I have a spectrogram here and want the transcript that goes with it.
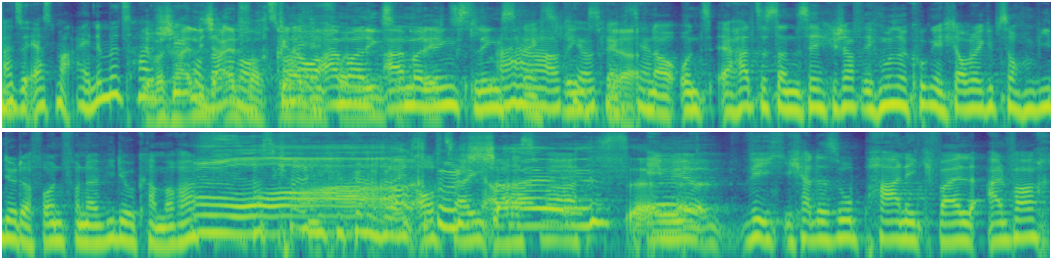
Also erstmal eine Metallschere wahrscheinlich und dann noch einfach zwei. Genau, einmal, links einmal rechts. links, links, Ah, rechts, okay, links, okay, rechts. ja. Genau. Und er hat es dann tatsächlich geschafft. Ich muss mal gucken, ich glaube, da gibt es noch ein Video davon, von der Videokamera. das kann ich, können wir vielleicht auch zeigen. Aber das war, ey, wie ich, ich hatte so Panik, weil einfach,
